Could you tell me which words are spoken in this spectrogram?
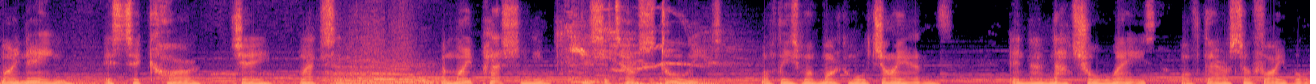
My name is Takar J. Watson, and my passion is to tell stories of these remarkable giants in the natural ways of their survival.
